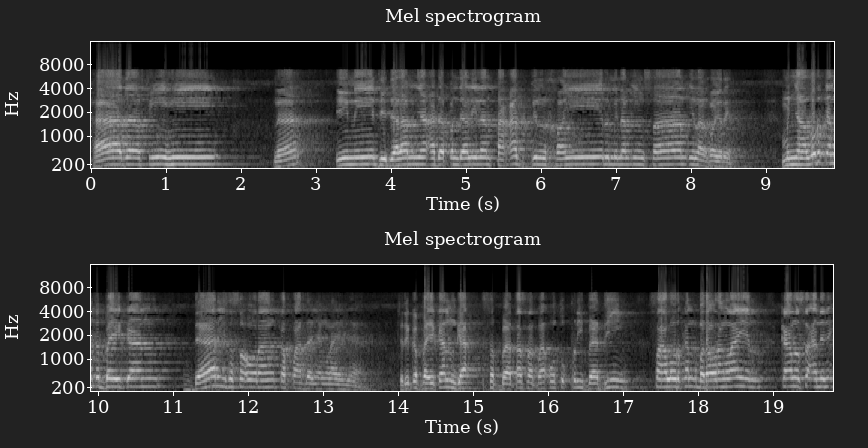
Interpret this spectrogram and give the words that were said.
Hada fihi Nah, ini di dalamnya ada pendalilan ta'addil khair minal insan ila ghairih. Menyalurkan kebaikan dari seseorang kepada yang lainnya. Jadi kebaikan enggak sebatas apa untuk pribadi, salurkan kepada orang lain kalau seandainya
